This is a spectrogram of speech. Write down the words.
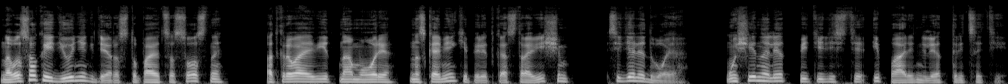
На высокой дюне, где расступаются сосны, открывая вид на море, на скамейке перед костровищем сидели двое. Мужчина лет 50 и парень лет 30.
